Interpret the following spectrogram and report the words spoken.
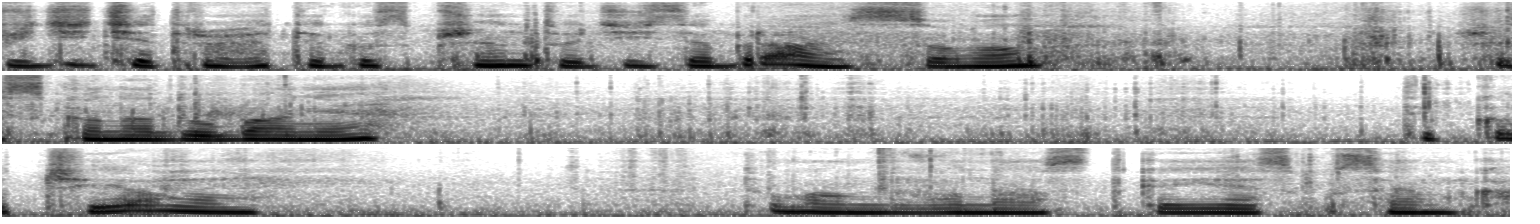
Widzicie, trochę tego sprzętu dziś zabrałem z sobą. Wszystko na dłubanie. Tylko czy ja mam... Tu mam dwunastkę, jest ósemka.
